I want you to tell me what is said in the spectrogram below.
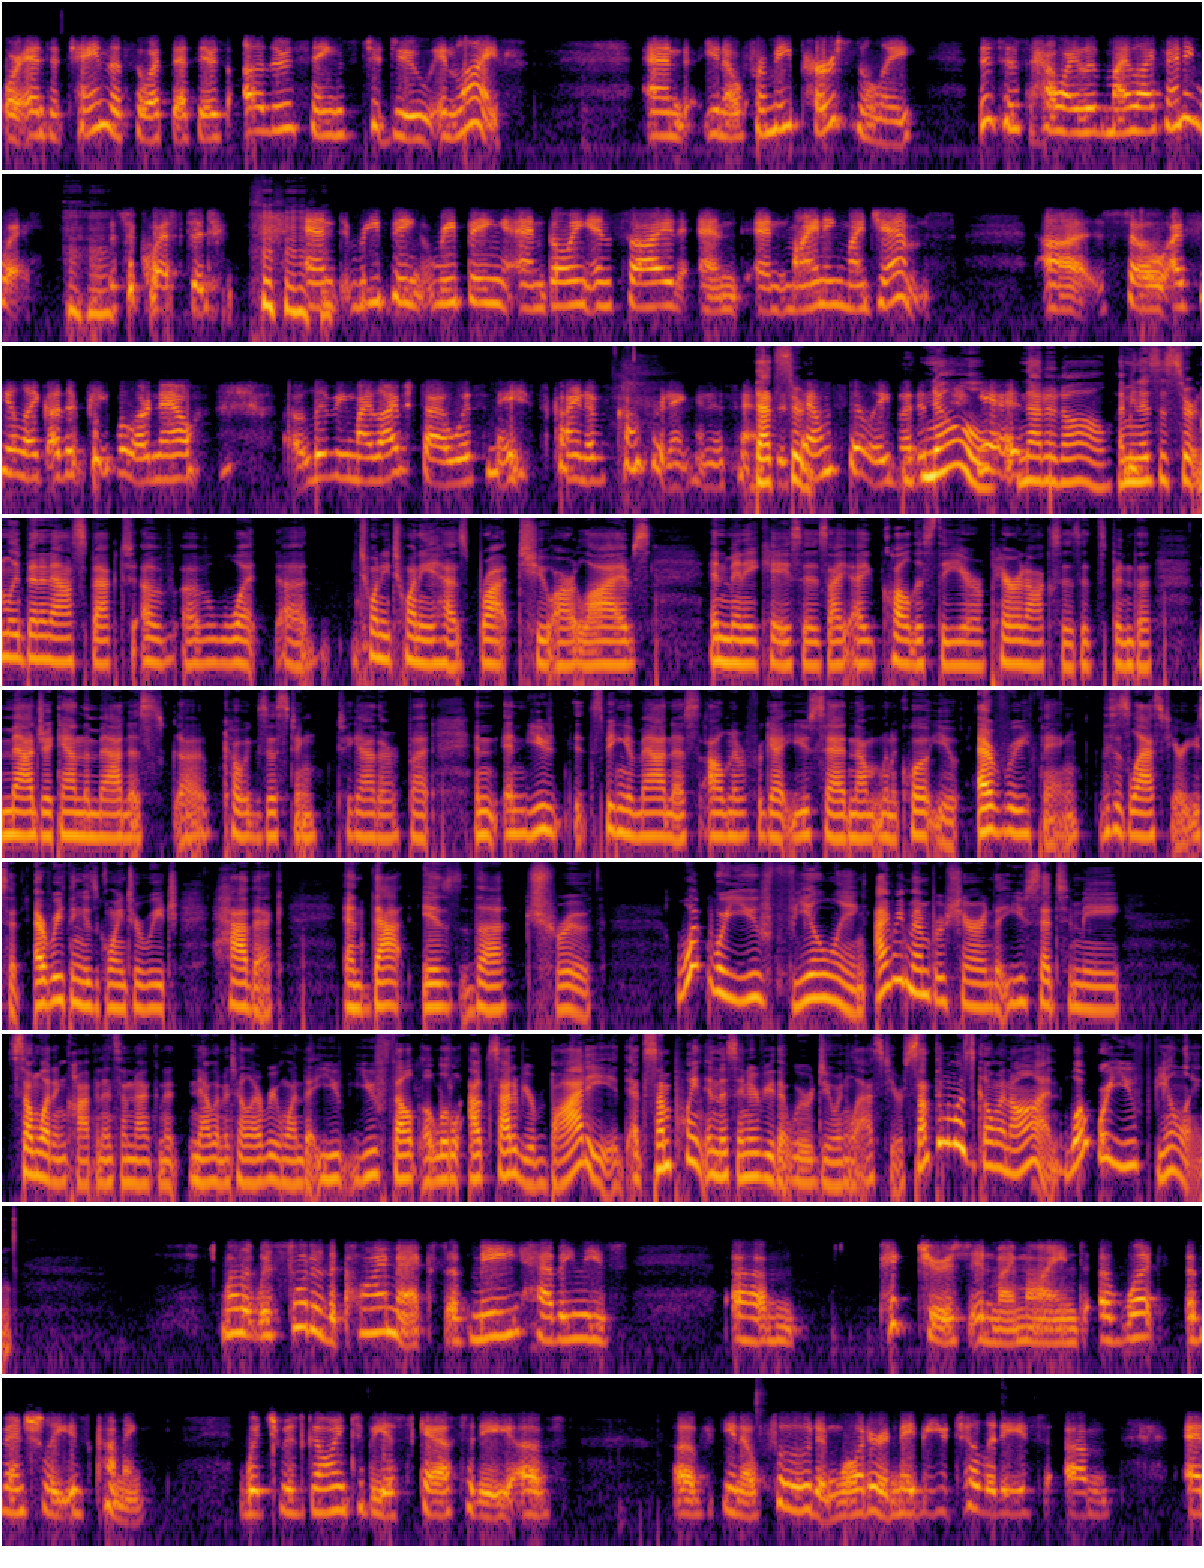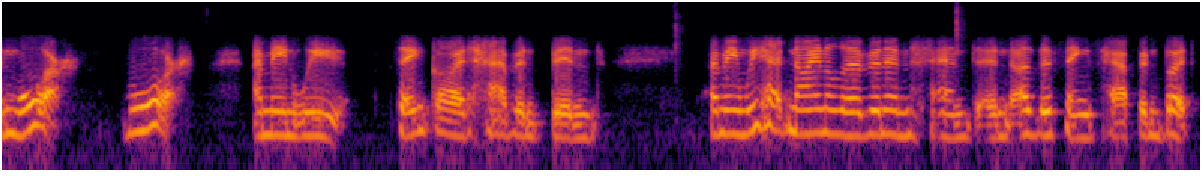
or entertained the thought that there's other things to do in life. And you know, for me personally, this is how I live my life anyway. Mm-hmm. Sequestered and reaping, reaping, and going inside and and mining my gems. Uh, so I feel like other people are now living my lifestyle with me. It's kind of comforting in a sense. That's it cer- sounds silly, but no, yeah, not at all. I mean, this has certainly been an aspect of of what uh, 2020 has brought to our lives in many cases. I, I, call this the year of paradoxes. It's been the magic and the madness uh, coexisting together. But and and you speaking of madness, I'll never forget. You said, and I'm going to quote you: everything. This is last year. You said everything is going to reach havoc, and that is the truth. What were you feeling? I remember Sharon that you said to me somewhat in confidence. I'm not going to now going to tell everyone that you you felt a little outside of your body at some point in this interview that we were doing last year. Something was going on. What were you feeling? Well, it was sort of the climax of me having these um, pictures in my mind of what eventually is coming, which was going to be a scarcity of of you know food and water and maybe utilities. Um, and war, war. I mean, we thank God haven't been. I mean, we had 9/11 and and and other things happen, but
